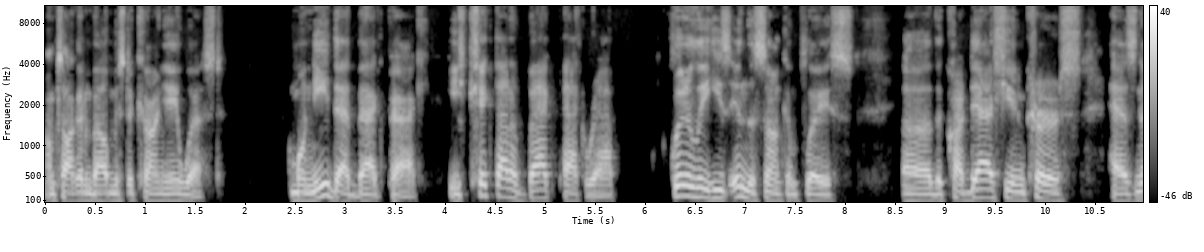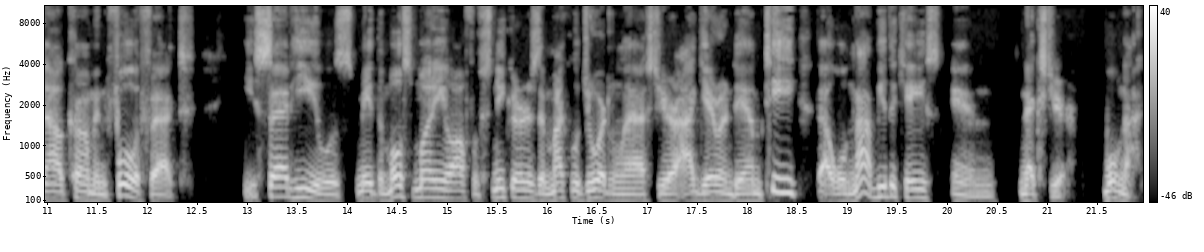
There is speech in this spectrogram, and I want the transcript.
I'm talking about Mr. Kanye West. I'm gonna need that backpack. He's kicked out of backpack rap. Clearly, he's in the sunken place. Uh, the Kardashian curse has now come in full effect. He said he was made the most money off of sneakers than Michael Jordan last year. I guarantee that will not be the case in next year. Will not.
